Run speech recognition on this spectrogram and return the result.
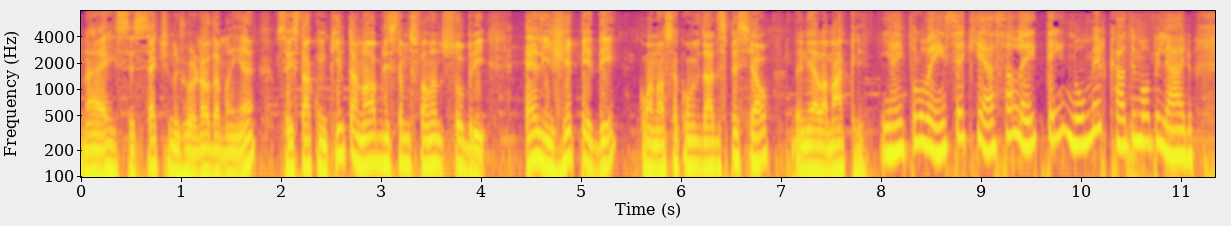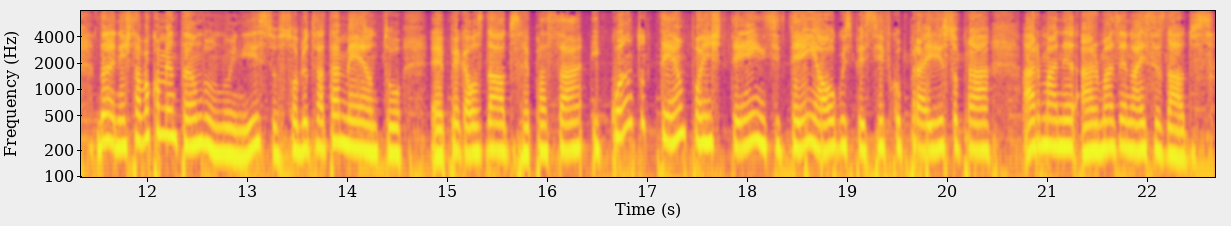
na RC7 no Jornal da Manhã. Você está com Quinta Nobre, estamos falando sobre LGPD, com a nossa convidada especial, Daniela Macri. E a influência que essa lei tem no mercado imobiliário. Dani, a gente estava comentando no início sobre o tratamento, é, pegar os dados, repassar e quanto tempo a gente tem, se tem algo específico para isso, para armazenar esses dados.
